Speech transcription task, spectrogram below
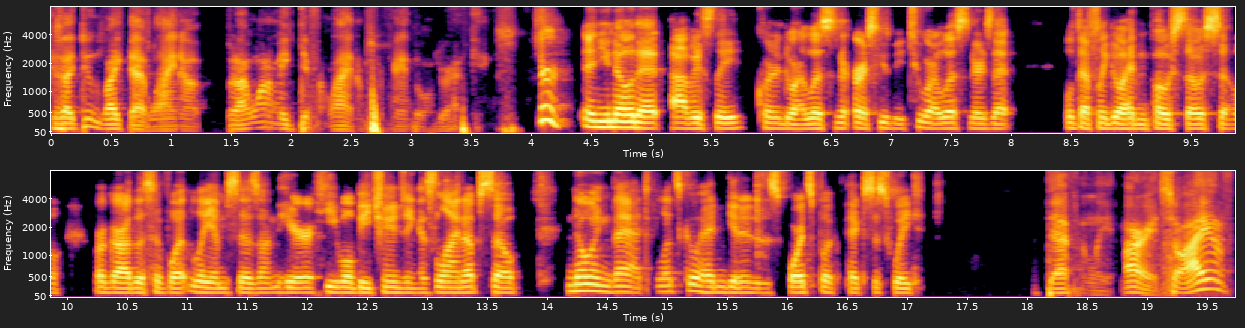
because I do like that lineup, but I want to make different lineups for FanDuel and DraftKings. Sure, and you know that obviously, according to our listener, or excuse me, to our listeners, that we'll definitely go ahead and post those. So regardless of what Liam says on here, he will be changing his lineup. So knowing that, let's go ahead and get into the sports book picks this week. Definitely. All right. So I have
